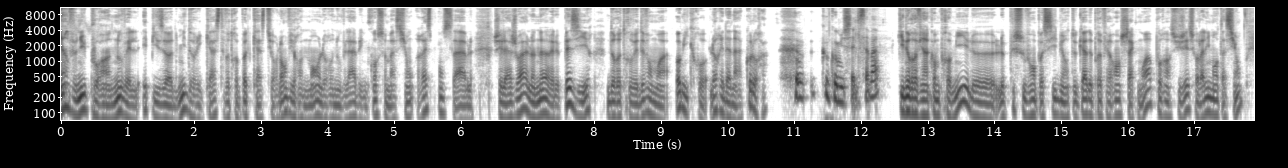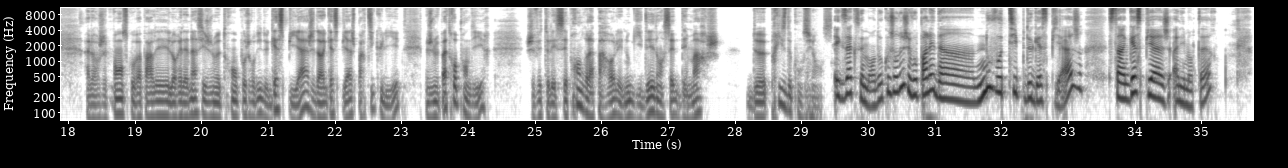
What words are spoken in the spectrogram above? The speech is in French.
Bienvenue pour un nouvel épisode Midoricast, votre podcast sur l'environnement, le renouvelable et une consommation responsable. J'ai la joie, l'honneur et le plaisir de retrouver devant moi au micro Loredana Colora. Coucou Michel, ça va? Qui nous revient comme promis le, le, plus souvent possible, et en tout cas de préférence chaque mois, pour un sujet sur l'alimentation. Alors je pense qu'on va parler, Loredana, si je me trompe aujourd'hui, de gaspillage et d'un gaspillage particulier, mais je ne vais pas trop en dire. Je vais te laisser prendre la parole et nous guider dans cette démarche de prise de conscience. Exactement. Donc aujourd'hui, je vais vous parler d'un nouveau type de gaspillage. C'est un gaspillage alimentaire.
